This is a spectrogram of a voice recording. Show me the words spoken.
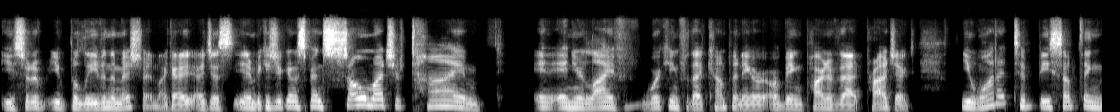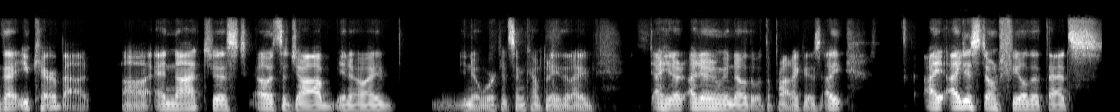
you sort of you believe in the mission. Like i, I just you know because you're going to spend so much of time in, in your life working for that company or, or being part of that project. You want it to be something that you care about uh, and not just oh it's a job you know i you know work at some company that i i don't, I don't even know what the product is. I i, I just don't feel that that's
